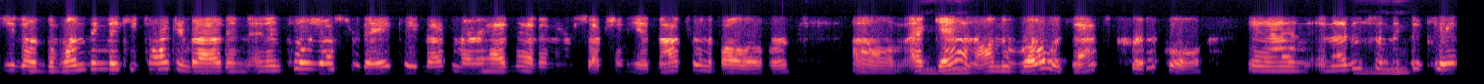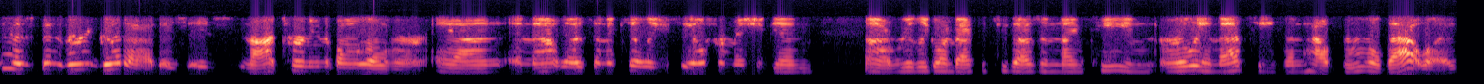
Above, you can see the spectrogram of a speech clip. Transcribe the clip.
you know the one thing they keep talking about, and, and until yesterday, Cade McNamara hadn't had an interception. He had not turned the ball over. Um, mm-hmm. again, mm-hmm. on the road, that's critical, and and that is mm-hmm. something that Cade has been very good at is is not turning the ball over, and and that was an Achilles heel for Michigan. Uh, really going back to 2019, early in that season, how brutal that was.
